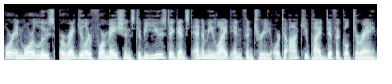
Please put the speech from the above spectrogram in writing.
or in more loose, irregular formations to be used against enemy light infantry or to occupy difficult terrain.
